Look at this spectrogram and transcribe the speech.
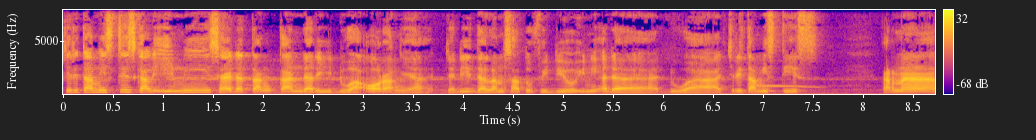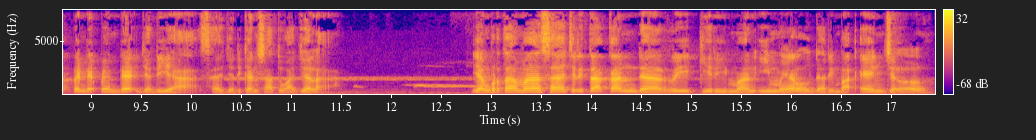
Cerita mistis kali ini saya datangkan dari dua orang ya. Jadi dalam satu video ini ada dua cerita mistis. Karena pendek-pendek jadi ya saya jadikan satu aja lah. Yang pertama saya ceritakan dari kiriman email dari Mbak Angel.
